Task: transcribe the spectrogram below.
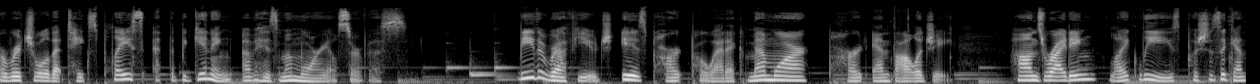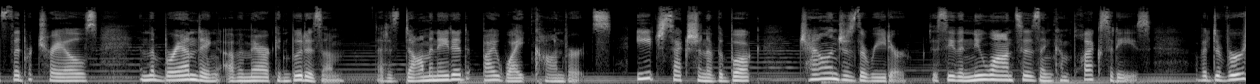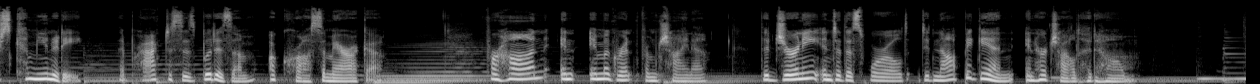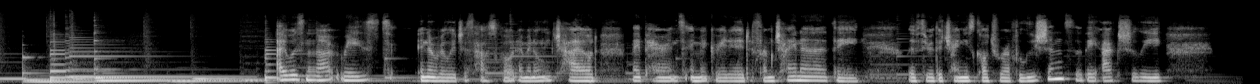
a ritual that takes place at the beginning of his memorial service. Be the Refuge is part poetic memoir, part anthology. Han's writing, like Lee's, pushes against the portrayals and the branding of American Buddhism that is dominated by white converts. Each section of the book challenges the reader to see the nuances and complexities of a diverse community that practices Buddhism across America. For Han, an immigrant from China, the journey into this world did not begin in her childhood home. I was not raised in a religious household. I'm an only child. My parents immigrated from China. They lived through the Chinese Cultural Revolution. So they actually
